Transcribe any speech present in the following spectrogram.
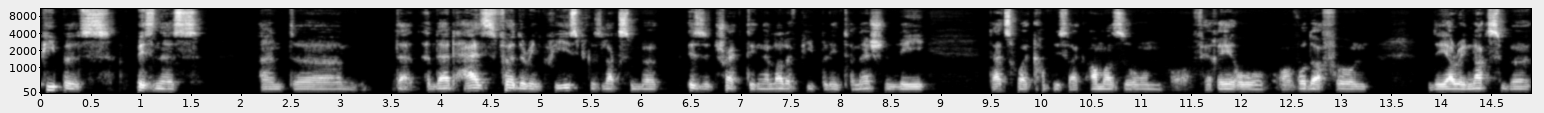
people's business, and um, that and that has further increased because Luxembourg is attracting a lot of people internationally. That's why companies like Amazon or Ferrero or Vodafone they are in Luxembourg.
